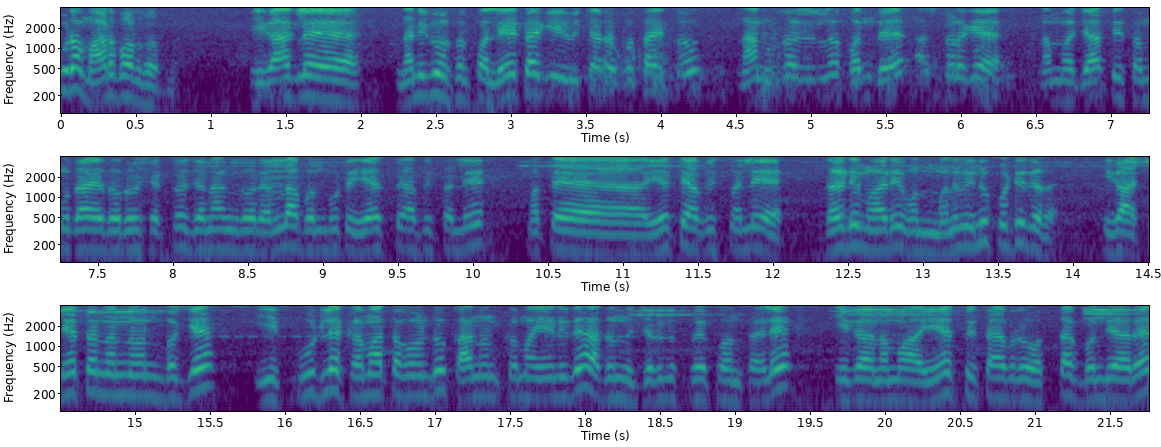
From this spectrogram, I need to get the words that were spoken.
ಕೂಡ ಮಾಡಬಾರ್ದು ಅದನ್ನ ಈಗಾಗಲೇ ನನಗೂ ಸ್ವಲ್ಪ ಲೇಟಾಗಿ ವಿಚಾರ ಗೊತ್ತಾಯ್ತು. ನಾನು ಊರಲ್ಲೆಲ್ಲ ಬಂದೆ. ಅಷ್ಟರೊಳಗೆ ನಮ್ಮ ಜಾತಿ ಸಮುದಾಯದವರು, ಶೆಟ್ರು ಜನಾಂಗದವರು ಎಲ್ಲ ಬಂದ್ಬಿಟ್ಟು ಎ ಎಸ್ ಪಿ ಆಫೀಸಲ್ಲಿ ಮತ್ತು ಎ ಸಿ ಆಫೀಸ್ನಲ್ಲಿ ಧರಣಿ ಮಾಡಿ ಒಂದು ಮನವಿನೂ ಕೊಟ್ಟಿದ್ದಾರೆ. ಈಗ ಆ ಚೇತನ್ ಅನ್ನೋನ್ ಬಗ್ಗೆ ಈ ಕೂಡಲೇ ಕ್ರಮ ತಗೊಂಡು ಕಾನೂನು ಕ್ರಮ ಏನಿದೆ ಅದನ್ನು ಜರುಗಿಸ್ಬೇಕು ಅಂತ ಹೇಳಿ ಈಗ ನಮ್ಮ ಎ ಎಸ್ ಪಿ ಸಾಹೇಬರು ಹೊಸದಾಗಿ ಬಂದಿದ್ದಾರೆ.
